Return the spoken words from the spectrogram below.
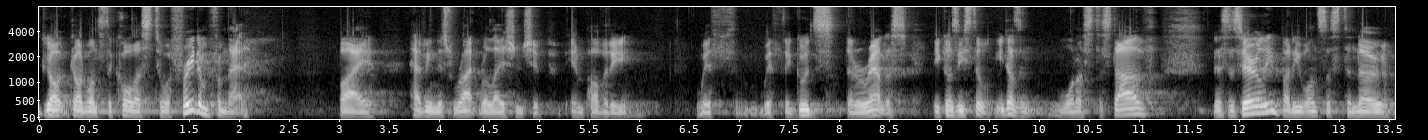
God, God wants to call us to a freedom from that by having this right relationship in poverty with, with the goods that are around us. Because He still, He doesn't want us to starve necessarily, but He wants us to know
